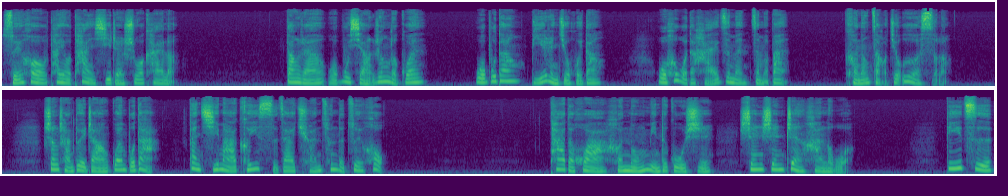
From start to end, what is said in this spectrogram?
随后他又叹息着说开了。当然，我不想扔了官，我不当，别人就会当，我和我的孩子们怎么办？可能早就饿死了。生产队长官不大，但起码可以死在全村的最后。他的话和农民的故事深深震撼了我。第一次，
